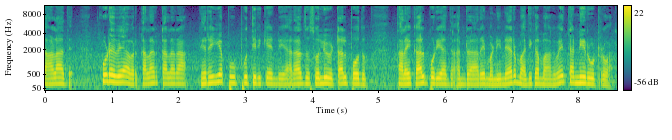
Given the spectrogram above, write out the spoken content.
தாளாது கூடவே அவர் கலர் கலராக நிறைய பூ பூத்திருக்கேன் என்று யாராவது சொல்லிவிட்டால் போதும். தலைக்கால் புரியாது. அன்று அரை மணி நேரம் அதிகமாகவே தண்ணீர் ஊற்றுவார்.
